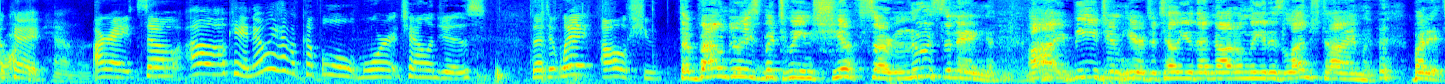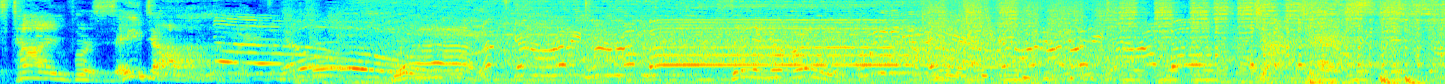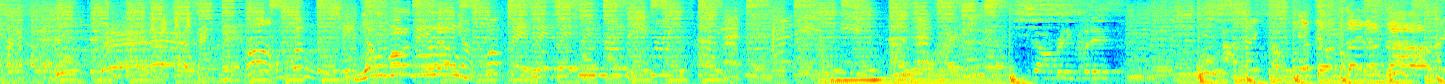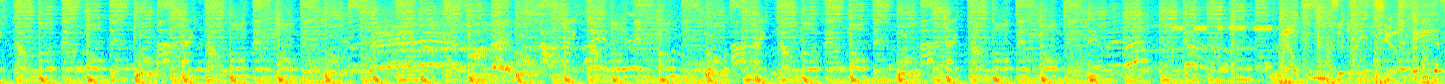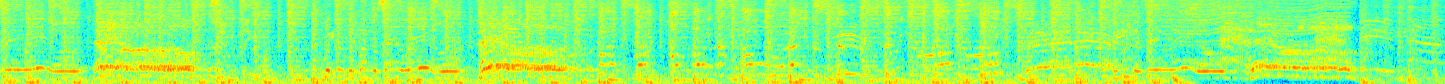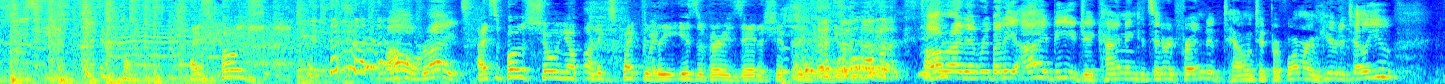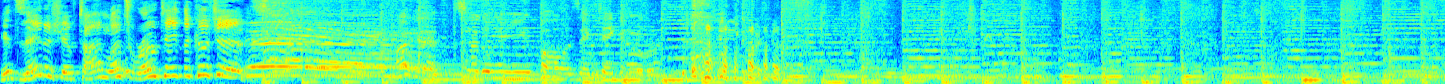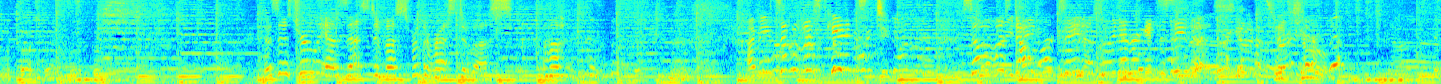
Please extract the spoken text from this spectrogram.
Okay. Hammer. All right. So, oh, okay. Now we have a couple more challenges. That wait. Oh shoot. The boundaries between shifts are loosening. I, Beej, am here to tell you that not only it is lunchtime, but it's time for Zeta. No. Let's get ready to rumble! Zeta, I suppose. All right. I suppose showing up unexpectedly is a very Zeta shift thing to do. All right, everybody. I, Beej, a kind and considerate friend and talented performer, I'm here to tell you it's Zeta shift time. Let's rotate the cushions. I'm gonna snuggle near you, Paul, as they've taken over. This is truly a zest of us for the rest of us. Uh, I mean, some of us can't. Some of us don't work Zeta, so we never get to see this. It's true.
